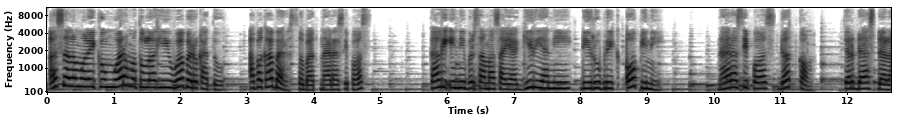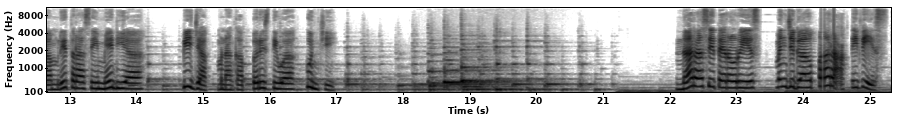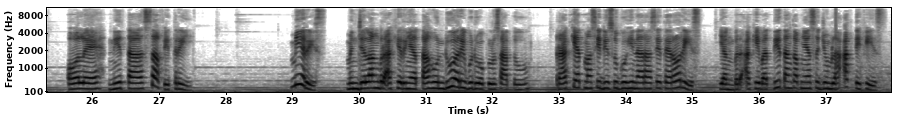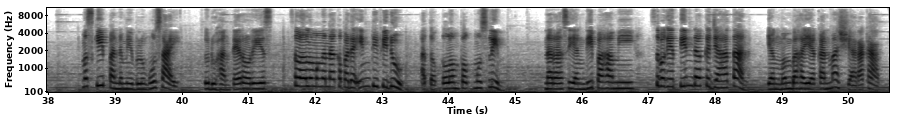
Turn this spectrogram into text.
Assalamualaikum warahmatullahi wabarakatuh. Apa kabar Sobat Narasi Pos? Kali ini bersama saya Giriani di rubrik Opini. Narasipos.com Cerdas dalam literasi media, bijak menangkap peristiwa kunci. Narasi teroris menjegal para aktivis oleh Nita Safitri. Miris, menjelang berakhirnya tahun 2021, rakyat masih disuguhi narasi teroris yang berakibat ditangkapnya sejumlah aktivis. Meski pandemi belum usai, tuduhan teroris selalu mengena kepada individu atau kelompok muslim. Narasi yang dipahami sebagai tindak kejahatan yang membahayakan masyarakat.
